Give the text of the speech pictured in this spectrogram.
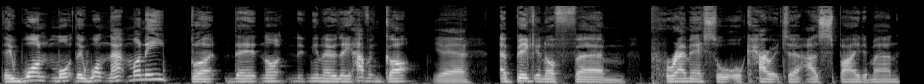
they want more, they want that money, but they're not, you know, they haven't got Yeah, a big enough um, premise or, or character as Spider Man.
